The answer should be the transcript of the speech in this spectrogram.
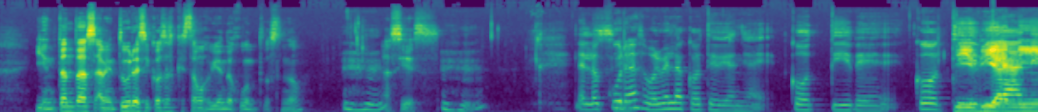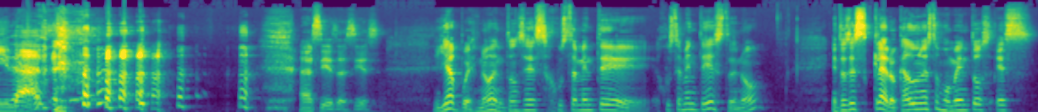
y en tantas aventuras y cosas que estamos viviendo juntos, ¿no? Así es. La locura se vuelve la cotidianidad. Cotide, Cotidianidad. cotidianidad. Así es, así es. Y ya pues, ¿no? Entonces, justamente, justamente esto, ¿no? Entonces, claro, cada uno de estos momentos es,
